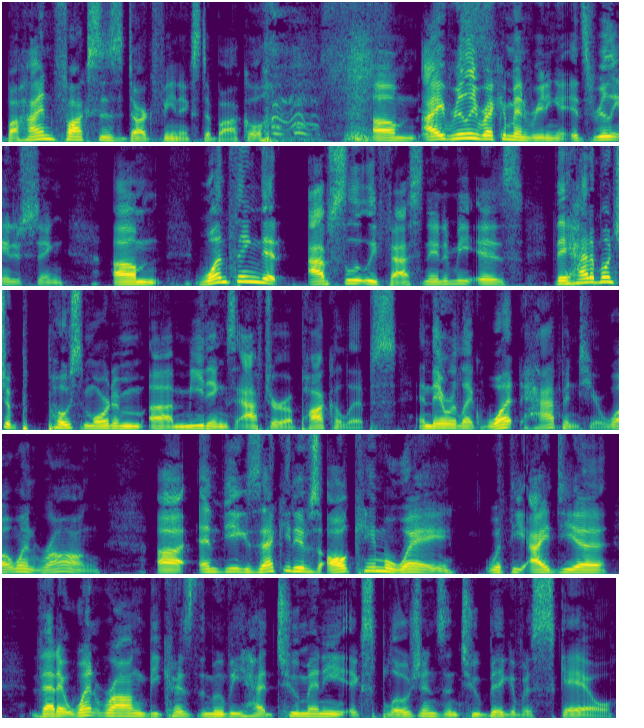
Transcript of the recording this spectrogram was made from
behind fox's dark phoenix debacle. Um i really recommend reading it. It's really interesting. Um one thing that absolutely fascinated me is they had a bunch of post-mortem uh, meetings after apocalypse and they were like what happened here? What went wrong? Uh, and the executives all came away with the idea that it went wrong because the movie had too many explosions and too big of a scale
